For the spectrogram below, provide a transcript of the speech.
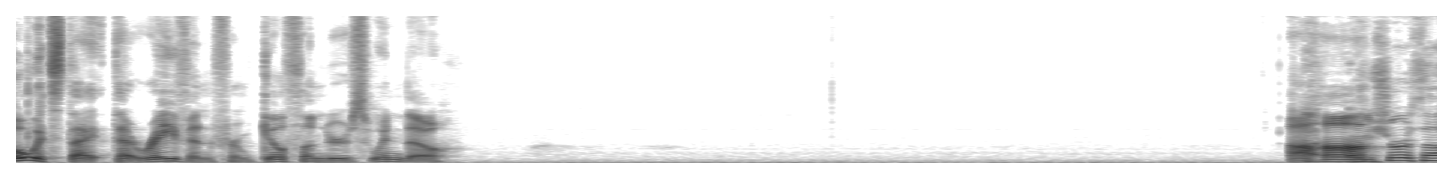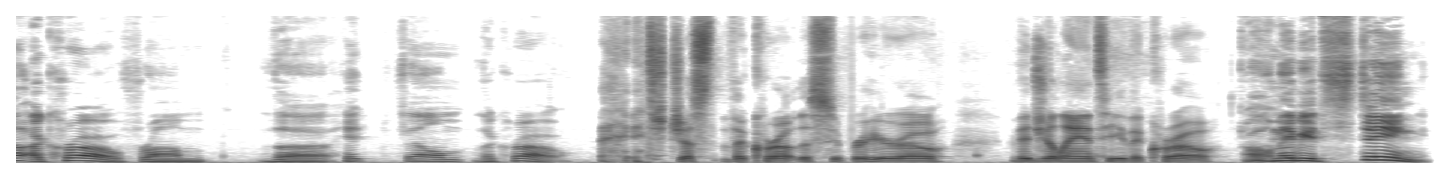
Oh, it's that that raven from Gilthunder's window. Are Uh-huh. Are you sure it's not a crow from the hit film The Crow? It's just the crow, the superhero vigilante, the crow. Oh, maybe it's Sting.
